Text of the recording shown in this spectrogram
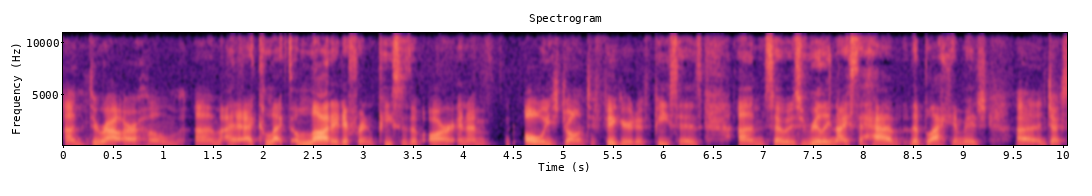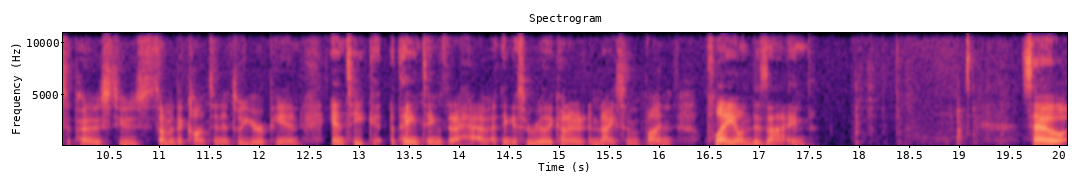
um, throughout our home. Um, I, I, collect a lot of different pieces of art and I'm always drawn to figurative pieces. Um, so it's really nice to have the black image uh, juxtaposed to some of the continental European antique paintings that I have. I think it's a really kind of a nice and fun play on design. So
